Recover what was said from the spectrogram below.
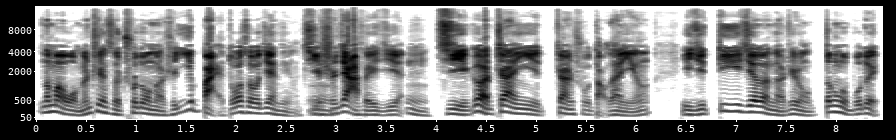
那么我们这次出动的是一百多艘舰艇、几十架飞机、嗯几个战役战术导弹营，以及第一阶段的这种登陆部队，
